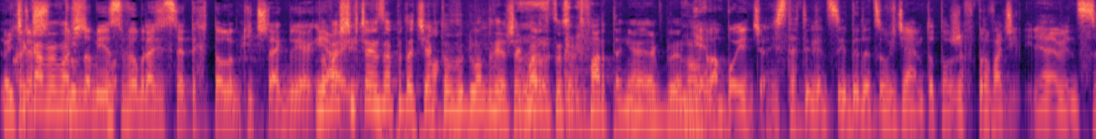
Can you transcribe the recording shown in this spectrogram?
No i Chociaż ciekawe właśnie... trudno mi jest wyobrazić sobie technologiczne jakby... Ja, no ja... właśnie chciałem zapytać, jak no. to wygląda, wiesz, jak bardzo to jest otwarte, nie? Jakby, no... Nie mam pojęcia niestety, więc jedyne co widziałem to to, że wprowadzili, nie? Więc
